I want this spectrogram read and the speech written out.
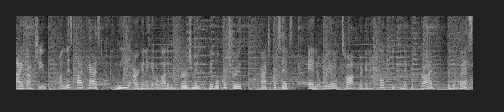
I got you. On this podcast, we are going to get a lot of encouragement, biblical truth, practical tips, and real talk. They're going to help you connect with God through the best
